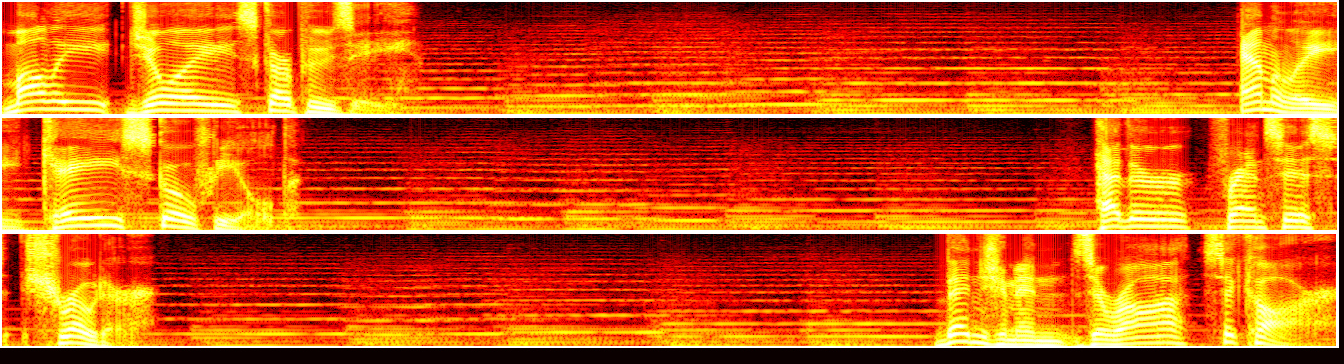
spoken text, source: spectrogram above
Molly Joy Scarpuzzi. Emily K. Schofield. Heather Francis Schroeder. Benjamin Zara Sakar.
